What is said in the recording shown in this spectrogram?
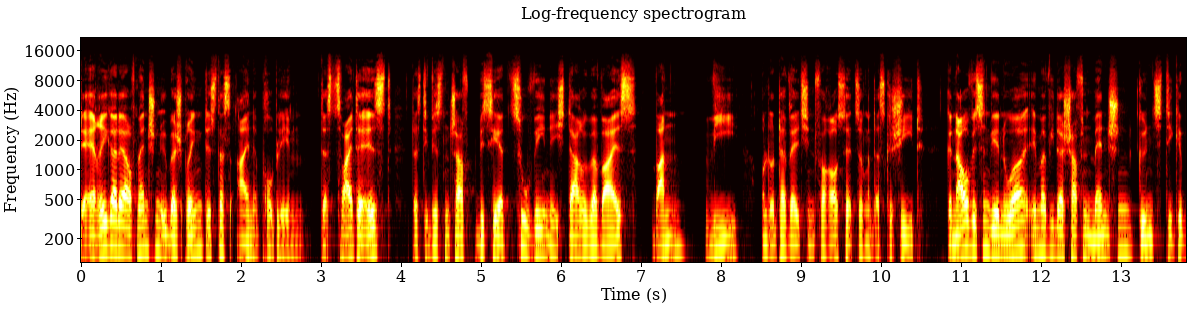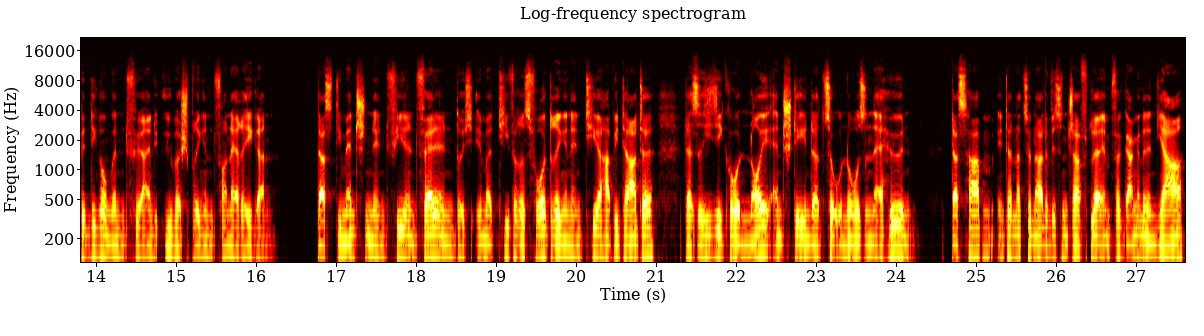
Der Erreger, der auf Menschen überspringt, ist das eine Problem. Das zweite ist, dass die Wissenschaft bisher zu wenig darüber weiß, wann, wie und unter welchen Voraussetzungen das geschieht. Genau wissen wir nur, immer wieder schaffen Menschen günstige Bedingungen für ein Überspringen von Erregern dass die Menschen in vielen Fällen durch immer tieferes Vordringen in Tierhabitate das Risiko neu entstehender Zoonosen erhöhen. Das haben internationale Wissenschaftler im vergangenen Jahr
